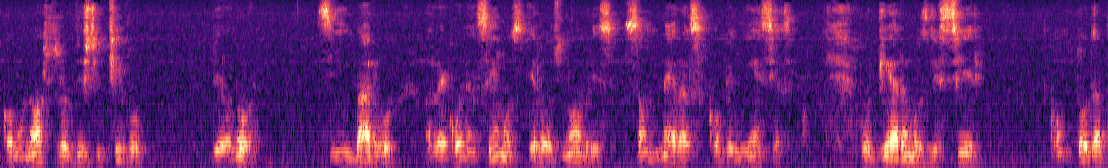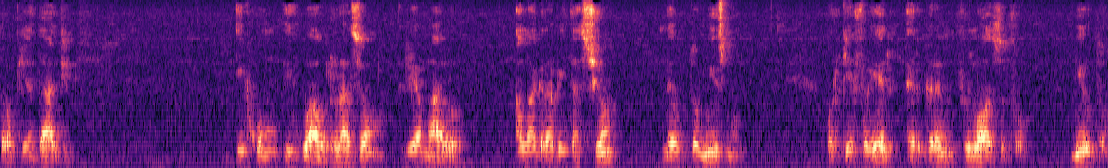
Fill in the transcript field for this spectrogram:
como nosso distintivo de honor. Sin embargo, reconhecemos que os nomes são meras conveniências. Pudiéramos dizer com toda a propriedade e com igual razão chamá-lo a la gravitação newtonismo, porque foi ele o grande filósofo Newton,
